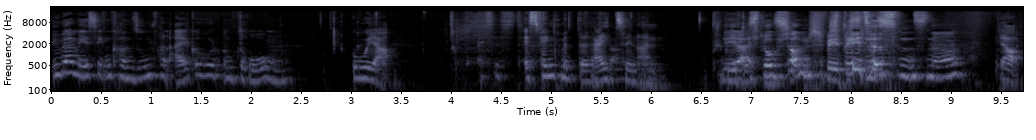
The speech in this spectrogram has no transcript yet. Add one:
übermäßigen Konsum von Alkohol und Drogen. Oh ja. Es, ist es fängt mit 13 an. Spätestens. Ja, ich glaube schon spätestens. spätestens, ne? Ja.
